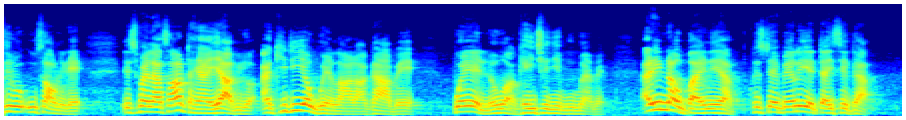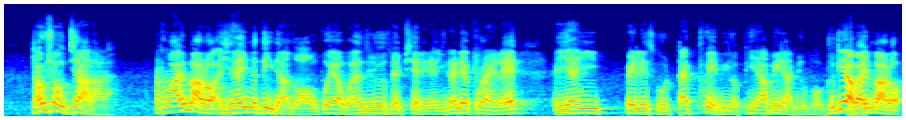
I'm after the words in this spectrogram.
1-0ဥဆောင်နေတဲ့ Ismail Assar ဒဏ်ရာရပြီးတော့ Ankiti ရဲ့ဝင်လာတာကပဲပွဲရဲ့လုံးဝ game changing movement ပဲအဲ့ဒီနောက်ပိုင်းเนี่ย Crystal Palace ရဲ့တိုက်စစ်ကတောက်လျှောက်ကျလာတာပထမပိုင်းမှာတော့အရင်ကြီးမသိတာသွားဘူးပွဲက1-0ပဲဖြစ်နေတယ် United ကိုယ်တိုင်လည်းအရင်ကြီး Palace ကိုတိုက်ဖွင့်ပြီးတော့ဖိအားပေးတာမျိုးမဟုတ်ဘူးဒုတိယပိုင်းမှာတော့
